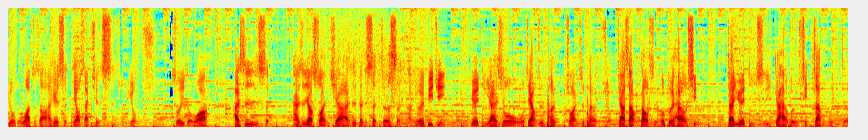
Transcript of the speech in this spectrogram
右的话，至少还可以省掉三千四左右。所以的话，还是省。还是要算一下，还是能省则省啊，因为毕竟月底来说，我这样子喷钻是喷很凶，加上到时会不会还有新，在月底时应该还会有新战魂的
